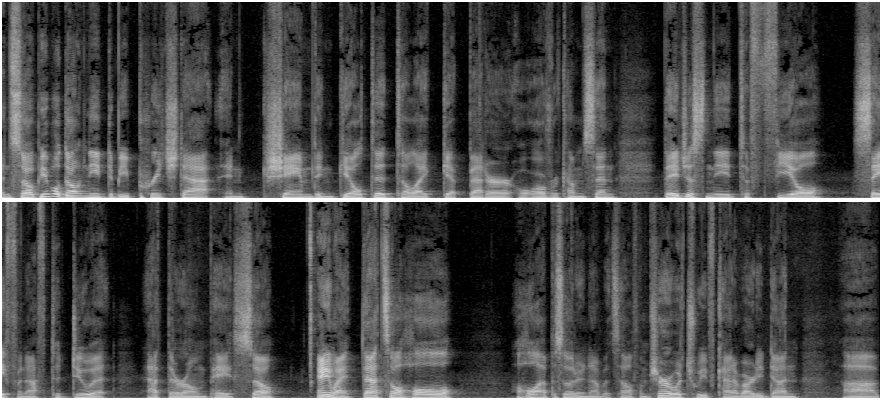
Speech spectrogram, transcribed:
and so people don't need to be preached at and shamed and guilted to like get better or overcome sin. They just need to feel safe enough to do it at their own pace. So anyway, that's a whole a whole episode in and of itself, I'm sure, which we've kind of already done. Uh,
